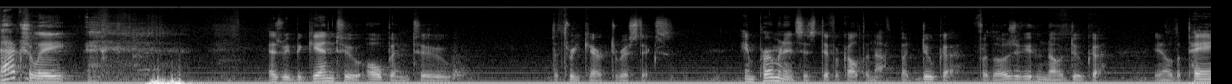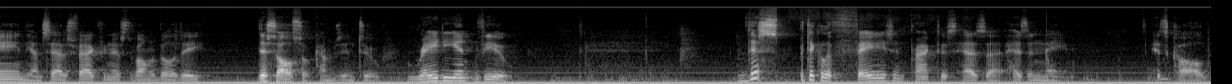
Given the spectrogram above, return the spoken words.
Actually, as we begin to open to the three characteristics, impermanence is difficult enough, but dukkha, for those of you who know dukkha, you know, the pain, the unsatisfactoriness, the vulnerability, this also comes into radiant view. This particular phase in practice has a, has a name. It's called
